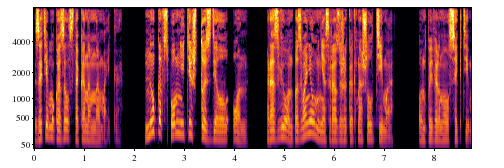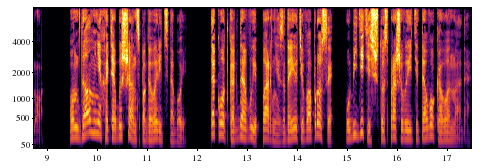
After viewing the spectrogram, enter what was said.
Затем указал стаканом на Майка. «Ну-ка вспомните, что сделал он. Разве он позвонил мне сразу же, как нашел Тима?» Он повернулся к Тиму. «Он дал мне хотя бы шанс поговорить с тобой. Так вот, когда вы, парни, задаете вопросы, убедитесь, что спрашиваете того, кого надо.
